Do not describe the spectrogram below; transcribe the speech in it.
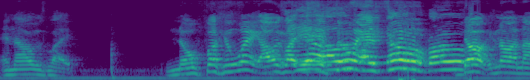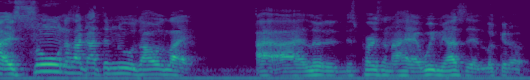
and I was like, no fucking way. I was like, Yeah, as I soon was as soon, no, bro. dog, no, no. As soon as I got the news, I was like, I, I looked at this person I had with me. I said, look it up.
